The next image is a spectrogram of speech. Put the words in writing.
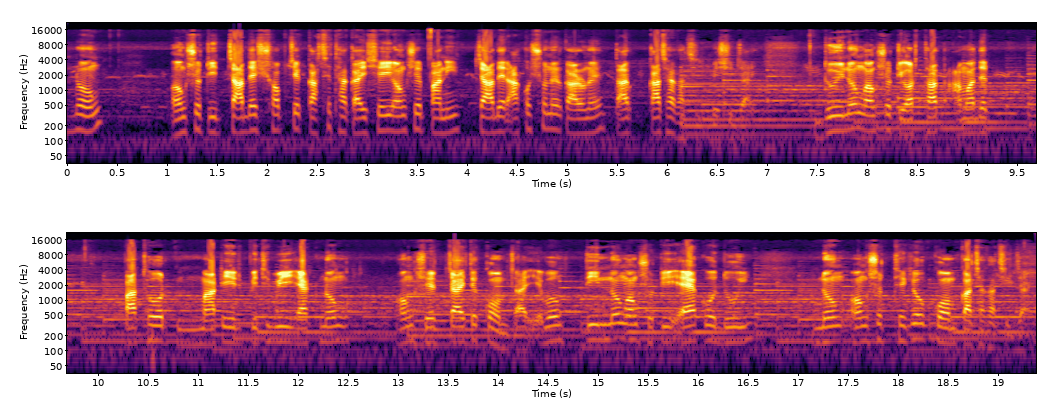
নং অংশটি চাঁদের সবচেয়ে কাছে থাকায় সেই অংশের পানি চাঁদের আকর্ষণের কারণে তার কাছাকাছি বেশি যায়। দুই নং অংশটি অর্থাৎ আমাদের পাথর, মাটির পৃথিবী এক নং অংশের চাইতে কম যায় এবং তিন নং অংশটি এক ও দুই নং অংশের থেকেও কম কাছাকাছি যায়।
